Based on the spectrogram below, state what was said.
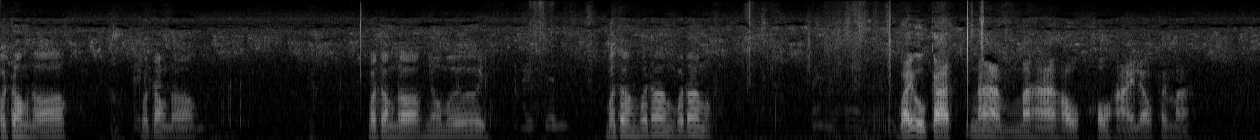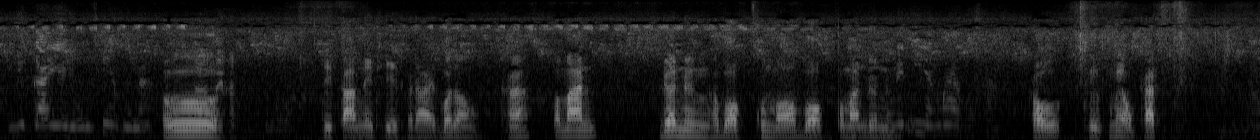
บบ่ต้องดอกบ่ต้องดอกบ่ต้องดอกโยมเอ้ยให้เพิ่นบ่ต้องบ่ต้องบ่ต้องให้ให้ไว้โอกาสหน้ามาหาเขาเขาหายแล้วค่อยมา อยู่ไกลอะอยู่กรุงเทพนั่นน่ะเออได้ไหมครับติดตามในเพจก็ได้บ่ต้องฮะประมาณเดือนหนึ่งเขาบอกคุณหมอบอกประมาณเดือนหนึ่งเป็นอีหยังมากกว่าค่ะเขาถึกแมวกัด เอา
